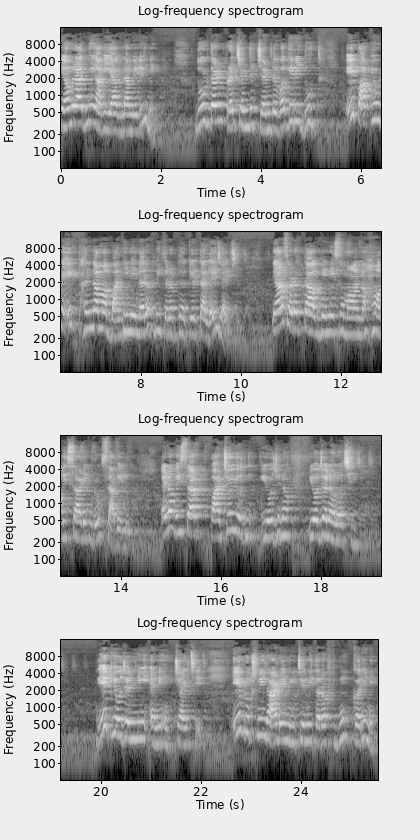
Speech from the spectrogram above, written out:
યમરાજની આવી આજ્ઞા મેળવીને દુર્દંડ, પ્રચંડ, ચંડ વગેરે દૂત એ પાપીઓને એક ફંદામાં બાંધીને નરકની તરફ ધકેલતા લઈ જાય છે. ત્યાં સળગતા અગ્નિની સમાન મહાવિશાળ એક વૃક્ષ આવેલું. એનો વિસ્તાર પાંચો યોજનો, યોજનોનો છે. એક યોજનની એની ઊંચાઈ છે. એ વૃક્ષની ડાળે નીચેની તરફ મૂક કરીને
